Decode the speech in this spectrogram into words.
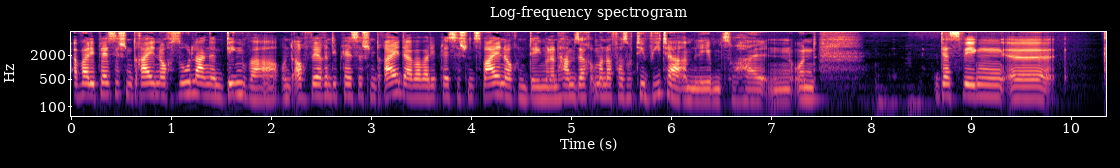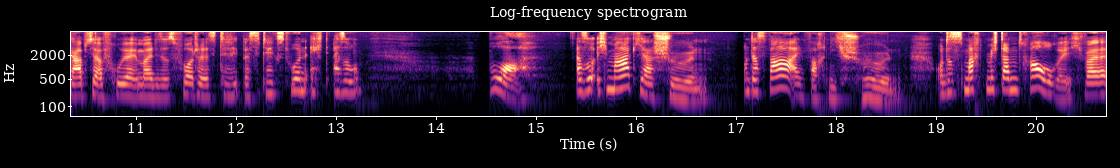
weil die PlayStation 3 noch so lange ein Ding war. Und auch während die PlayStation 3 da war, war die PlayStation 2 noch ein Ding. Und dann haben sie auch immer noch versucht, die Vita am Leben zu halten. Und deswegen äh, gab es ja früher immer dieses Vorteil, dass die, dass die Texturen echt, also boah, also ich mag ja schön. Und das war einfach nicht schön. Und das macht mich dann traurig, weil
